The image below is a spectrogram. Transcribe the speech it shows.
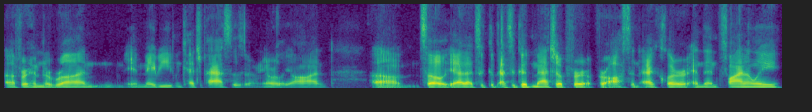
uh, for him to run and maybe even catch passes early on. Um, so yeah, that's a that's a good matchup for for Austin Ekeler. And then finally,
